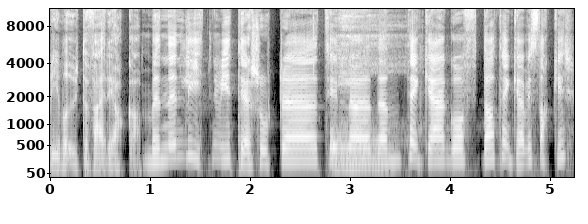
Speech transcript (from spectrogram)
Vi var ute og feire jakka. Men en liten hvit T-skjorte til oh. Den, tenker jeg da tenker jeg vi snakker.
